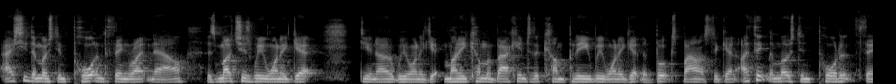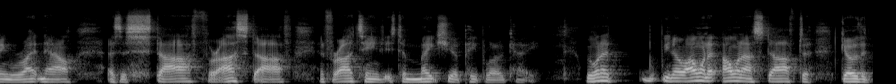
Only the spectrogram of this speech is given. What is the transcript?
actually the most important thing right now as much as we want to get you know, we want to get money coming back into the company, we want to get the books balanced again. I think the most important thing right now as a staff for our staff and for our teams is to make sure people are okay. We want to you know, I want to, I want our staff to go the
